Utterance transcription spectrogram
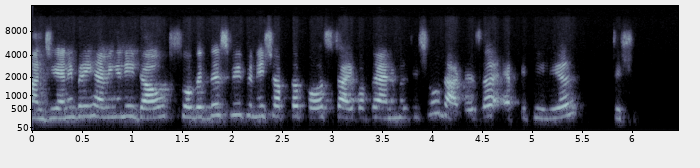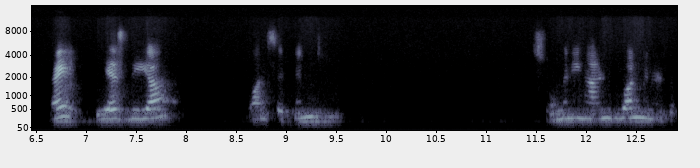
Hanji, anybody having any doubts? So with this, we finish up the first type of the animal tissue, that is the epithelial tissue, right? Yes, Dia, one second. So many hands, one minute.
